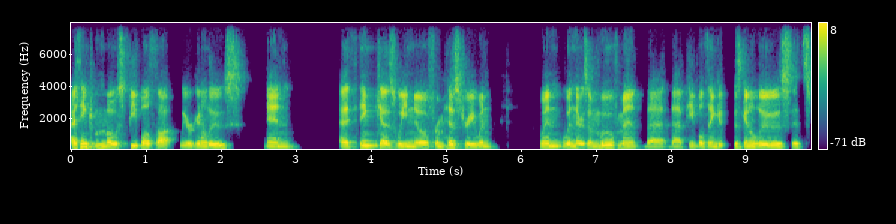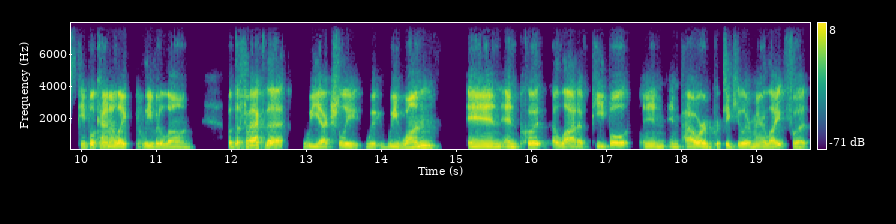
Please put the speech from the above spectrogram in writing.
I think most people thought we were going to lose and I think as we know from history, when when when there's a movement that that people think is going to lose, it's people kind of like leave it alone. But the fact that we actually we, we won and and put a lot of people in in power, in particular Mayor Lightfoot,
